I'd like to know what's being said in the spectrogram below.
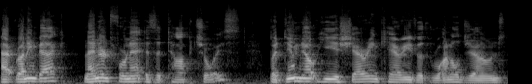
At running back, Leonard Fournette is the top choice, but do note he is sharing carries with Ronald Jones,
